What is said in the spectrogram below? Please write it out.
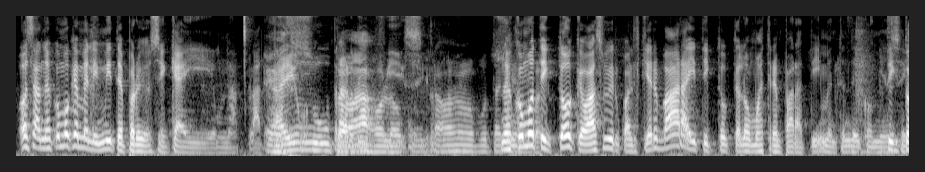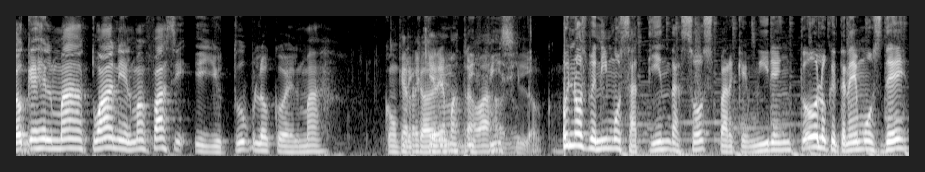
O sea, no es como que me limite, pero yo sé que hay una plataforma. Hay un trabajo, loco. Un trabajo, puta, No es como TikTok, que va a subir cualquier vara y TikTok te lo muestren para ti, ¿me entiendes? Y comienza TikTok y- es el más tuani, el más fácil. Y YouTube, loco, es el más complicado. requiere y más trabajo, Difícil, loco. Hoy nos venimos a Tienda SOS para que miren todo lo que tenemos de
